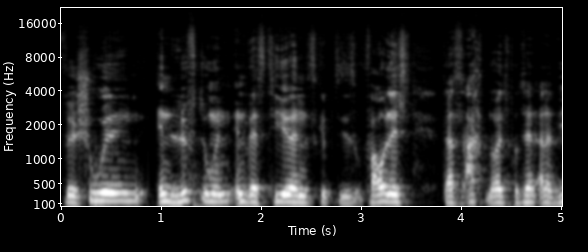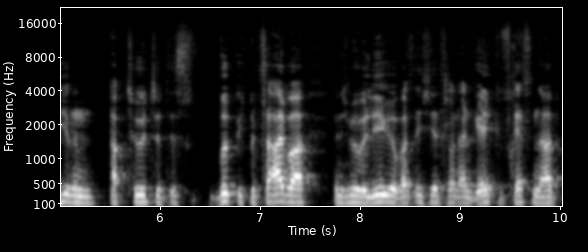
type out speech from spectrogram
für Schulen, in Lüftungen investieren. Es gibt dieses UV-Licht, das 98% aller Viren abtötet, ist wirklich bezahlbar, wenn ich mir überlege, was ich jetzt schon an Geld gefressen habe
